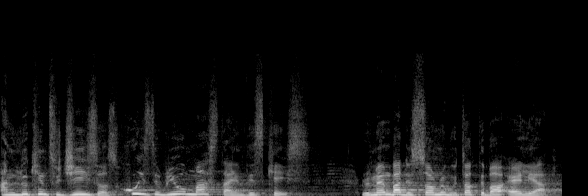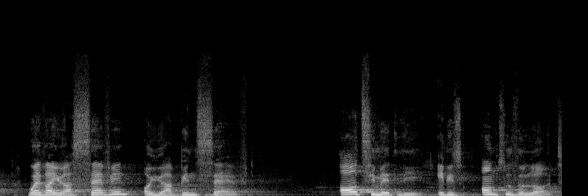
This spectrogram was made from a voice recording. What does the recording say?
and looking to Jesus, who is the real master in this case. Remember the summary we talked about earlier whether you are serving or you are being served. Ultimately, it is unto the Lord.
